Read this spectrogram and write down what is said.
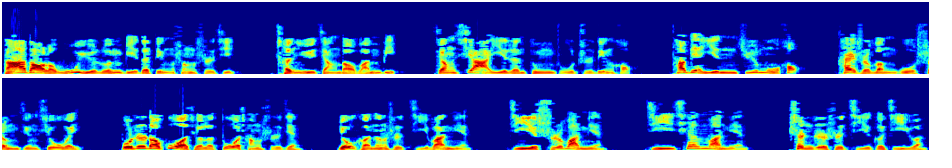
达到了无与伦比的鼎盛时期。陈宇讲道完毕，将下一任宗主指定后，他便隐居幕后，开始稳固圣境修为。不知道过去了多长时间。有可能是几万年、几十万年、几千万年，甚至是几个纪元。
